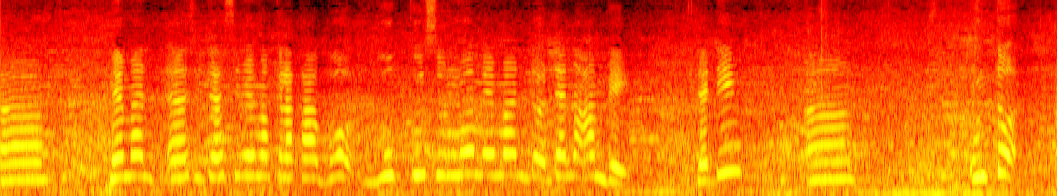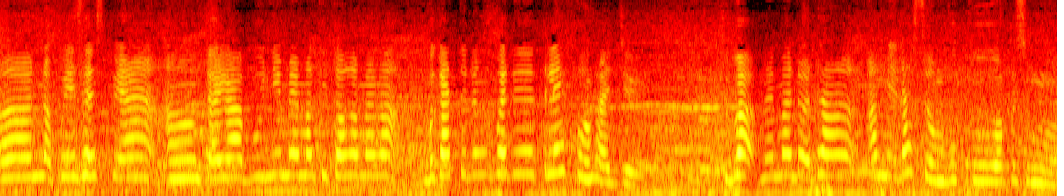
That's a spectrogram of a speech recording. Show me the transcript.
uh, memang uh, situasi memang kelak kabut. Buku semua memang dok dah nak ambil. Jadi uh, untuk uh, nak pergi SPM uh, untuk hari Rabu ni memang kita orang memang bergantung dengan pada telefon saja. Sebab memang dok dah ambil langsung buku apa semua.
